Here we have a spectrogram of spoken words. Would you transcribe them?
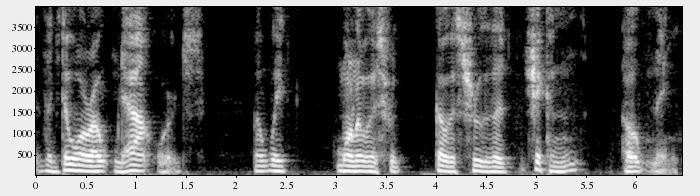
The door opened outwards, but we, one of us would go through the chicken opening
